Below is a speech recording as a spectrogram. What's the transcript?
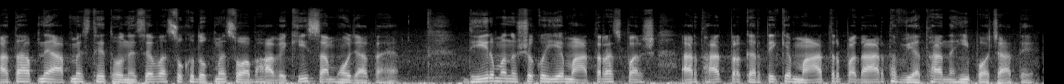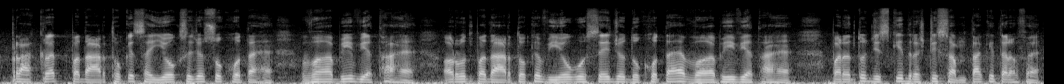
अतः अपने आप में स्थित होने से वह सुख दुख में स्वाभाविक ही सम हो जाता है। धीर मनुष्य को ये मात्रा स्पर्श, अर्थात प्रकृति के मात्र पदार्थ व्यथा नहीं पहुंचाते। प्राकृत पदार्थों के सहयोग से जो सुख होता है, वह भी व्यथा है, और उन पदार्थों के वियोग से जो दुख होता है, वह भी व्यथा है। परंतु जिसकी दृष्टि समता की तरफ़ है,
